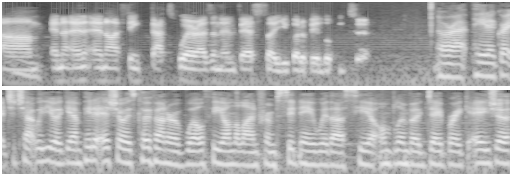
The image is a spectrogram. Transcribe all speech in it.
Um, mm. and, and, and I think that's where, as an investor, you've got to be looking to. All right, Peter, great to chat with you again. Peter Esho is co founder of Wealthi on the line from Sydney with us here on Bloomberg Daybreak Asia.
